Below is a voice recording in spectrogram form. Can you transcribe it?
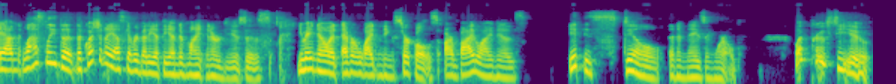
And lastly, the, the question I ask everybody at the end of my interviews is you may know at Ever Widening Circles, our byline is it is still an amazing world. What proves to you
